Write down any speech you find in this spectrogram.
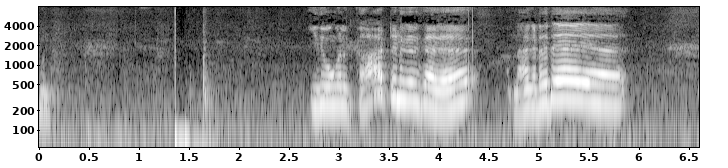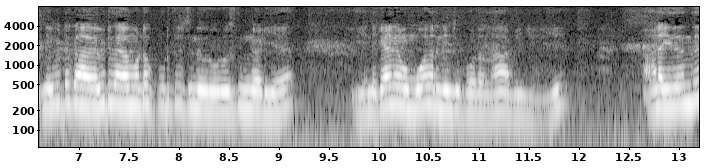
பண்ணு. இது உங்களுக்கு காட்டணுங்கிறதுக்காக நான் கிட்டத்தட்ட எங்கள் வீட்டுக்கா வீட்டுக்கார மட்டும் கொடுத்து வச்சிருந்தேன் ஒரு ஒரு வருஷத்துக்கு முன்னாடியே இது என்னைக்காவது நம்ம மோதிரம் செஞ்சு போடலாம் அப்படின்னு சொல்லி. ஆனால் இது வந்து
